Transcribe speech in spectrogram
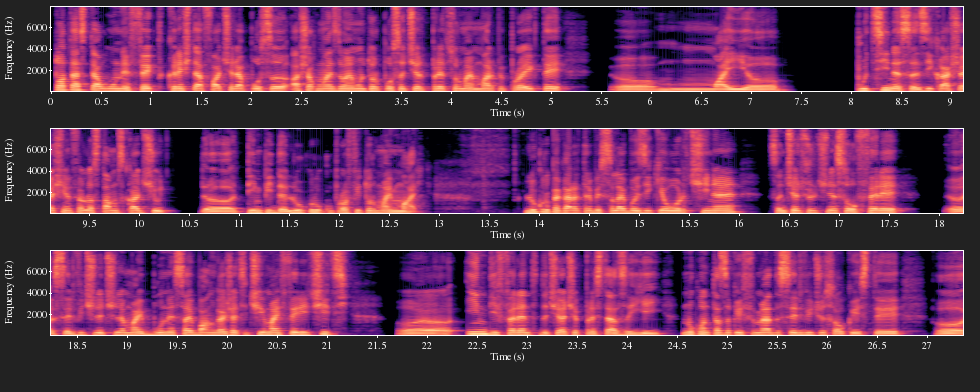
toate astea au un efect, crește afacerea, poți să, așa cum ai zis de mai multe ori, poți să cer prețuri mai mari pe proiecte mai puține, să zic așa, și în felul ăsta am scad și timpii de lucru cu profituri mai mari lucru pe care trebuie să-l aibă, zic eu, oricine, să încerci oricine să ofere uh, serviciile cele mai bune, să aibă angajații cei mai fericiți, uh, indiferent de ceea ce prestează ei. Nu contează că e femeia de serviciu sau că este uh,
